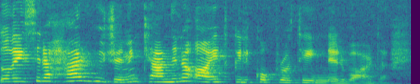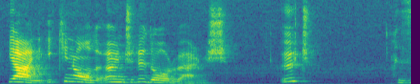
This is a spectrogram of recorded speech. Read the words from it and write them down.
Dolayısıyla her hücrenin kendine ait glikoproteinleri vardı. Yani iki nolu öncülü doğru vermiş. 3. Z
